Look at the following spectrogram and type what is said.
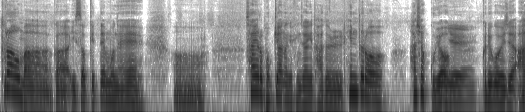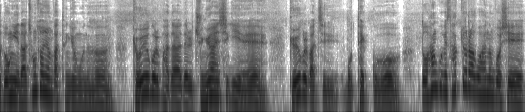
트라우마가 있었기 때문에 어 사회로 복귀하는 게 굉장히 다들 힘들어 하셨고요. 예. 그리고 이제 아동이나 청소년 같은 경우는 교육을 받아야 될 중요한 시기에 교육을 받지 못했고 또 한국에서 학교라고 하는 곳이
